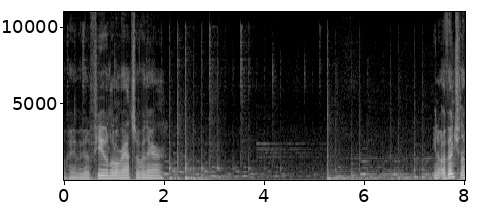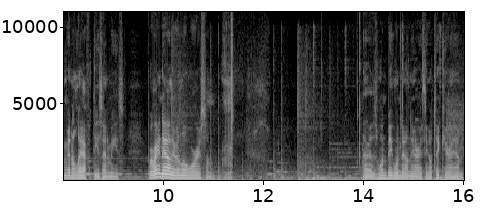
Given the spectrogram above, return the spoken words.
Okay, we got a few little rats over there. You know, eventually I'm gonna laugh at these enemies. But right now they're a little worrisome. Alright, there's one big one down there. I think I'll take care of him.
